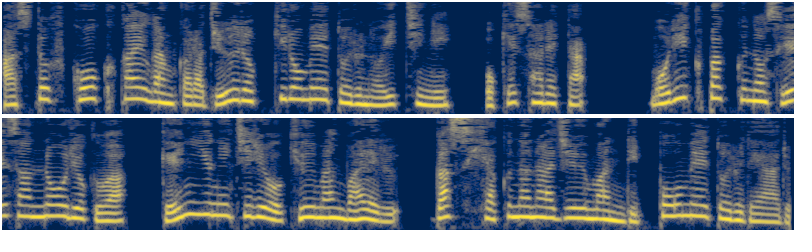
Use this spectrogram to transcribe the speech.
アストフコーク海岸から 16km の位置に置けされた。モリクパックの生産能力は原油日量9万バレル、ガス170万立方メートルである。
